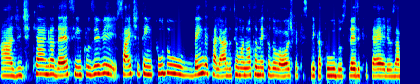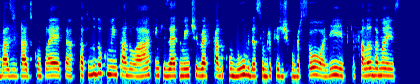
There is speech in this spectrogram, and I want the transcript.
A gente que agradece, inclusive o site tem tudo bem detalhado, tem uma nota metodológica que explica tudo, os 13 critérios, a base de dados completa, tá tudo documentado lá, quem quiser também tiver ficado com dúvidas sobre o que a gente conversou ali, porque falando é mais,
